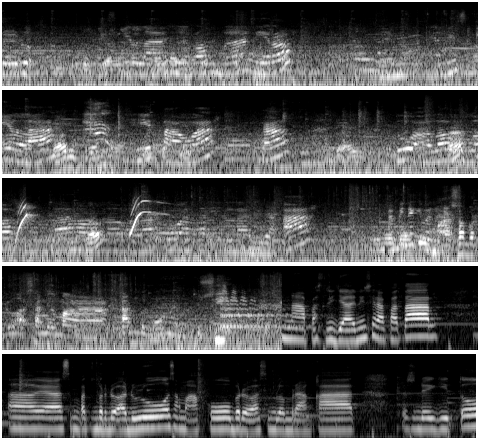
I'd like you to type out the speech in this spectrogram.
Dulu? Bismillahirrohmanirrohim. Bismillah. Hitawa. Kal. Tu Allah Allah. Ah. Aminnya gimana? Masa berdoa sambil makan begitu sih? Nah pas di jalan ini si Rafathar eh, ya sempat berdoa dulu sama aku, berdoa sebelum berangkat. Terus udah gitu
